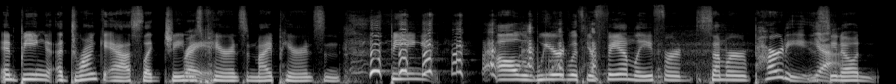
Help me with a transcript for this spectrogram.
and being a drunk ass like Jamie's Right. parents and my parents and being all weird with your family for summer parties, Yeah. you know, and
